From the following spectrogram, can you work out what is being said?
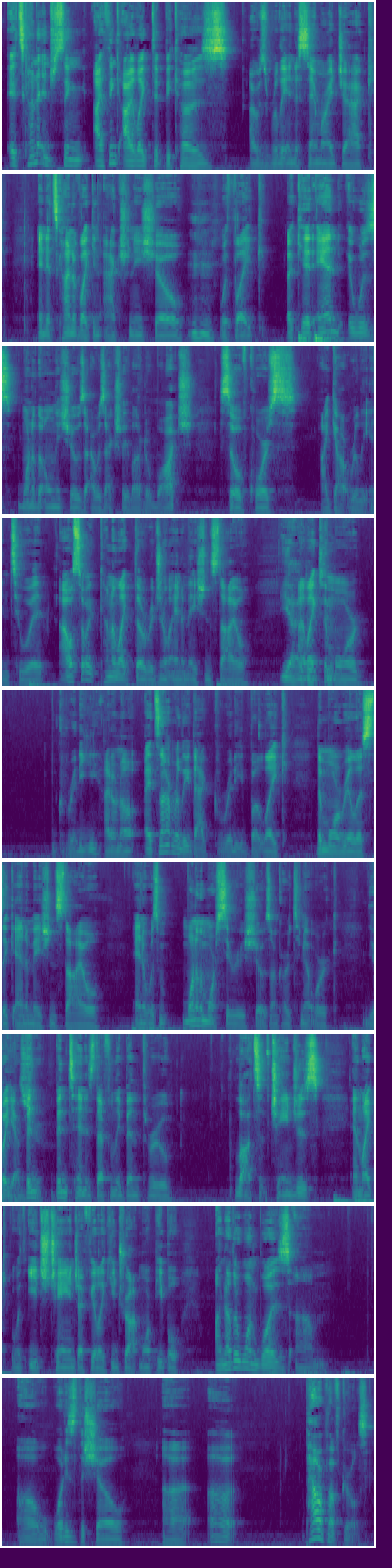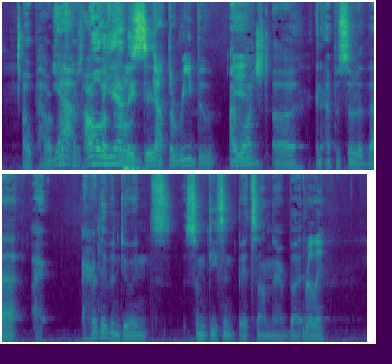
it's kind of interesting i think i liked it because i was really into samurai jack and it's kind of like an actiony show mm-hmm. with like a kid and it was one of the only shows i was actually allowed to watch so of course i got really into it i also kind of like the original animation style Yeah, i, did like the more gritty i don't know it's not really that gritty but like the more realistic animation style and it was one of the more serious shows on cartoon network but yeah ben, true. ben 10 has definitely been through lots of changes and like with each change i feel like you drop more people another one was um oh what is the show uh uh powerpuff girls Oh, Powerpuff yeah Girls? powerpuff oh, yeah, girls they did. got the reboot I and- watched uh, an episode of that. I I heard they've been doing s- some decent bits on there, but really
